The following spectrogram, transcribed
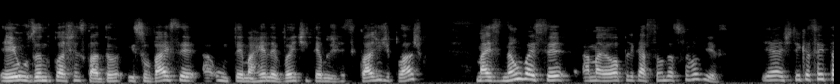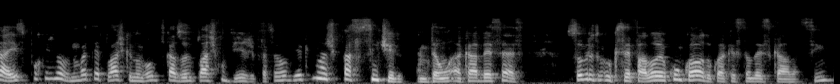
e usando plástico reciclado. Então, isso vai ser um tema relevante em termos de reciclagem de plástico, mas não vai ser a maior aplicação das ferrovias. E a gente tem que aceitar isso, porque, de novo, não vai ter plástico, eu não vou ficar usando plástico virgem para ferrovia, que não acho que faça sentido. Então, a cabeça é essa. Sobre o que você falou, eu concordo com a questão da escala, sim,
